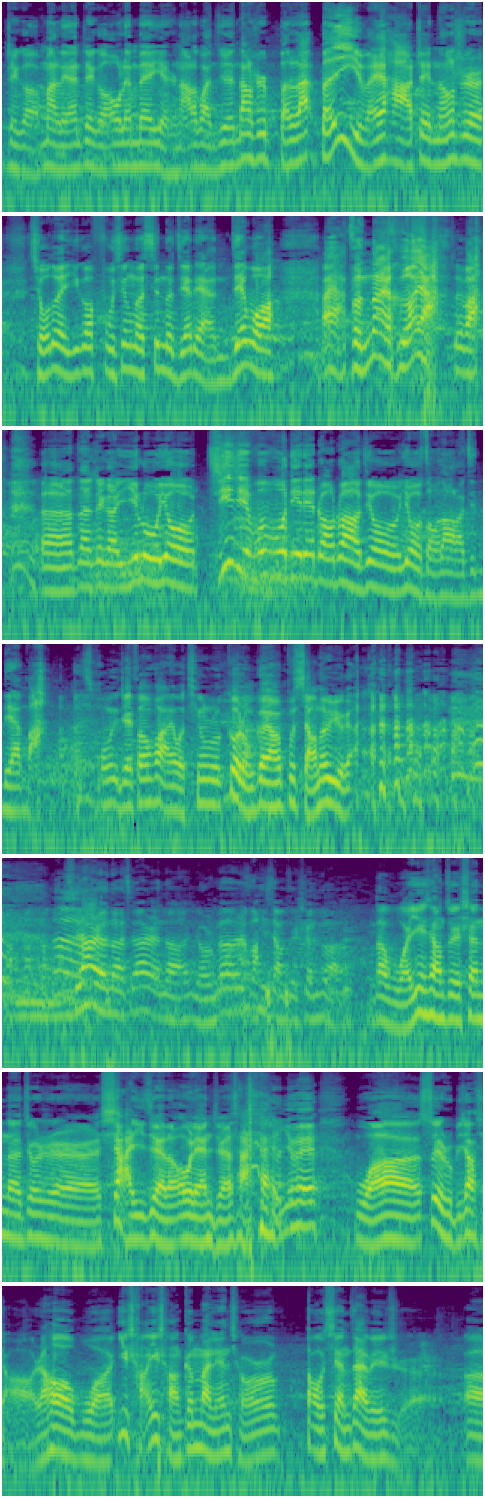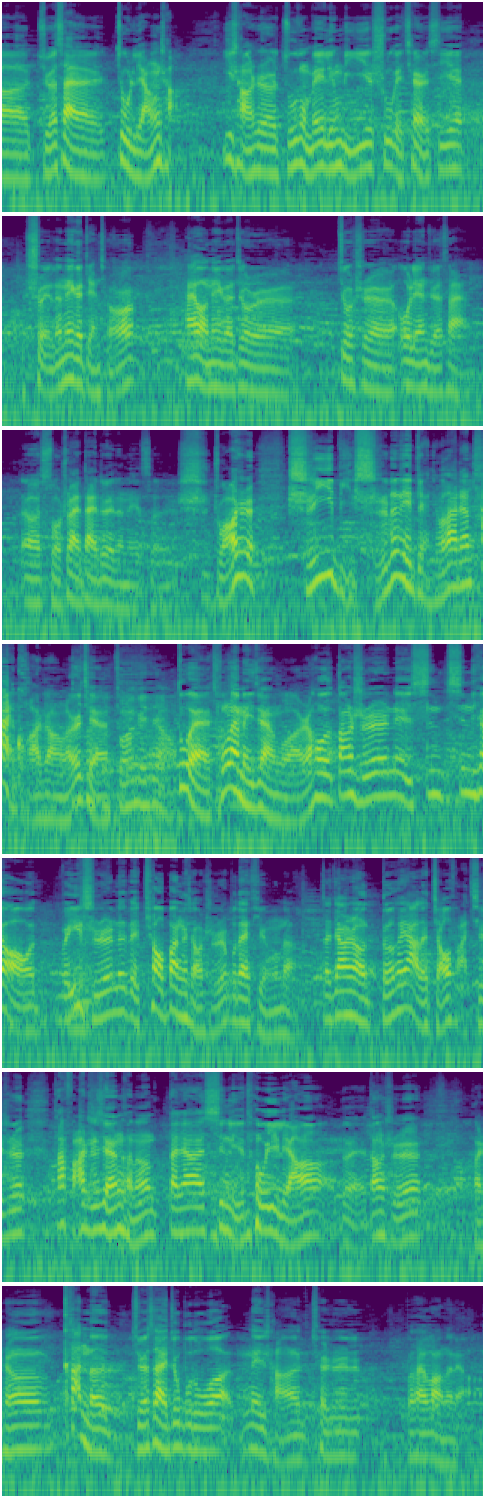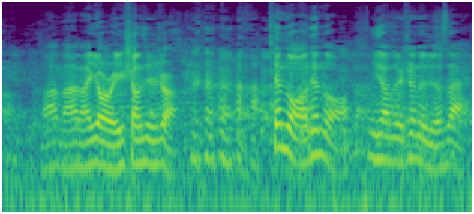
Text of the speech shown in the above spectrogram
这个曼联这个欧联杯也是拿了冠军，当时本来本以为哈这能是球队一个复兴的新的节点，结果，哎呀怎奈何呀，对吧？呃，在这个一路又起起伏伏、跌跌撞撞，就又走到了今天吧。从你这番话里，我听出各种各样不祥的预感。其他人呢？其他人呢？有什么印象最深刻的？那我印象最深的就是下一届的欧联决赛，因为我岁数比较小，然后我一场一场跟曼联球到现在为止，呃，决赛就两场，一场是足总杯零比一输给切尔西，水的那个点球，还有那个就是就是欧联决赛。呃，索帅带队的那次，是主要是十一比十的那点球大战太夸张了，而且 从来没见过。对，从来没见过。然后当时那心心跳维持那得跳半个小时不带停的，再加上德赫亚的脚法，其实他罚之前可能大家心里都一凉。对，当时反正看的决赛就不多，那场确实不太忘得了。完完完，又是一伤心事儿。天总，天总，印象最深的决赛。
